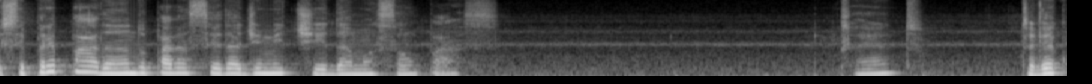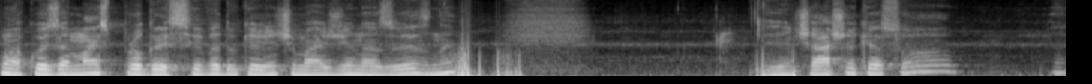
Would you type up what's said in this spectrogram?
se preparando para ser admitida à mansão paz. Certo? Você vê como uma coisa é mais progressiva do que a gente imagina às vezes, né? A gente acha que é só né?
